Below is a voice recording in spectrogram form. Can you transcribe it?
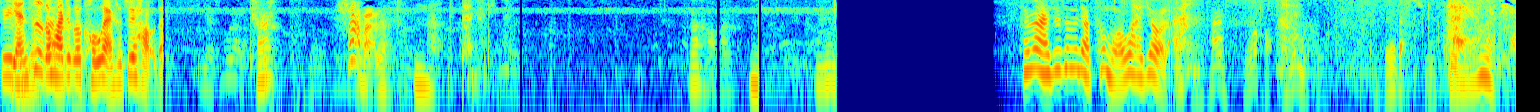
对盐渍的话，这个口感是最好的。成，刷板的，嗯，看这里，多好啊！嗯哎呀妈呀，就这么点破蘑菇还叫我来？你看多好，那么多，真敢说。哎呦我天！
